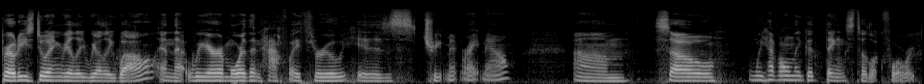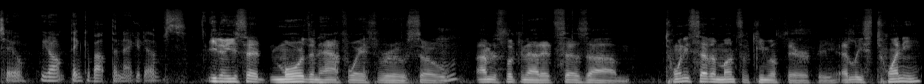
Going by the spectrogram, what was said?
Brody's doing really, really well, and that we're more than halfway through his treatment right now. Um, so we have only good things to look forward to. We don't think about the negatives. You know, you said more than halfway through. So Mm-hmm. I'm just looking at it. It says um, 27 months of chemotherapy, at least 20,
